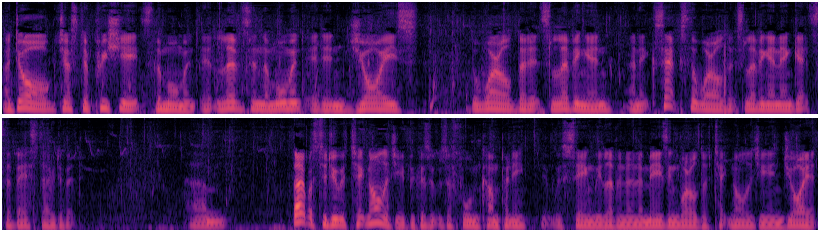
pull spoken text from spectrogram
a dog just appreciates the moment. It lives in the moment, it enjoys the world that it's living in and accepts the world it's living in and gets the best out of it. Um, that was to do with technology because it was a phone company. It was saying we live in an amazing world of technology, enjoy it.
